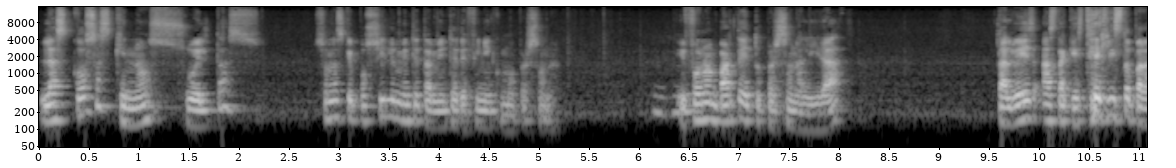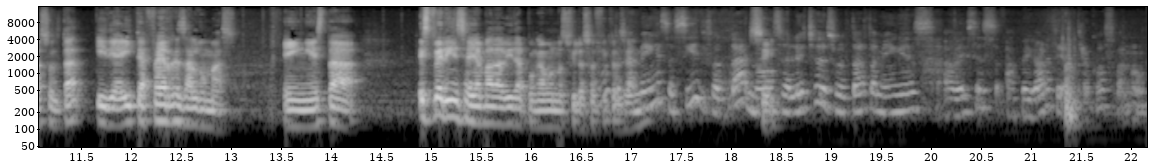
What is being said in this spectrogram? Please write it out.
las cosas que no sueltas son las que posiblemente también te definen como persona Ujú. y forman parte de tu personalidad. Tal vez hasta que estés listo para soltar y de ahí te aferres a algo más en esta experiencia llamada vida, pongámonos filosóficos. ¿ya? también es así, soltar, ¿no? Sí. O sea, el hecho de soltar también es a veces apegarte a otra cosa, ¿no?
